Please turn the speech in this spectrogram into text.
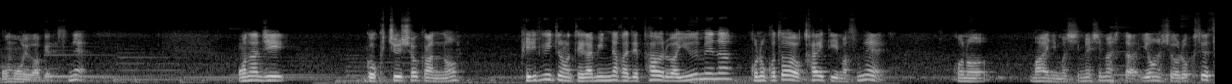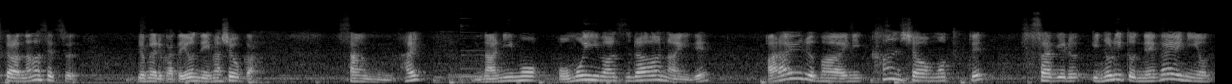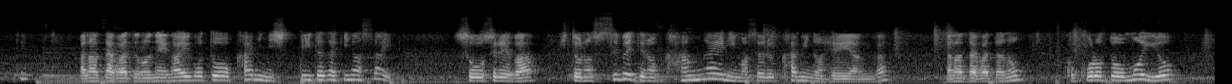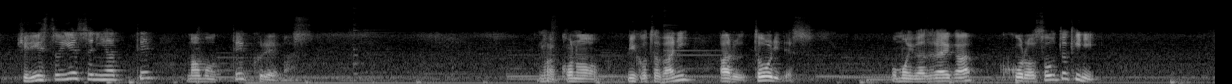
思うわけですね。同じ獄中書簡のピリピリトの手紙の中でパウルは有名なこの言葉を書いていますね。この前にも示しました。4章6節から7節。読める方読んでみましょうか。3はい。何も思い煩わないであらゆる場合に感謝を持って捧げる祈りと願いによってあなた方の願い事を神に知っていただきなさい。そうすれば人のすべての考えに勝る神の平安があなた方の心と思いをキリストイエスにあって守ってくれます。まあ、この御言葉にある通りです。思い煩いが心を襲う時に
